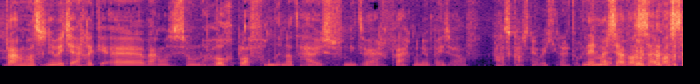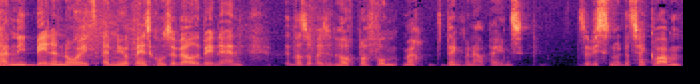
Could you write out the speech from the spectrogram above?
Waarom had ze nu, weet je eigenlijk, eh, waarom was er zo'n hoog plafond in dat huis van die dwerg? Vraag ik me nu opeens af. Anders kan Sneeuwwitje daar toch Nee, maar zij was, zij was daar niet binnen nooit. En nu opeens komt ze wel er binnen en het was opeens een hoog plafond. Maar goed, denk me nou opeens. Ze wisten nooit dat zij kwam.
